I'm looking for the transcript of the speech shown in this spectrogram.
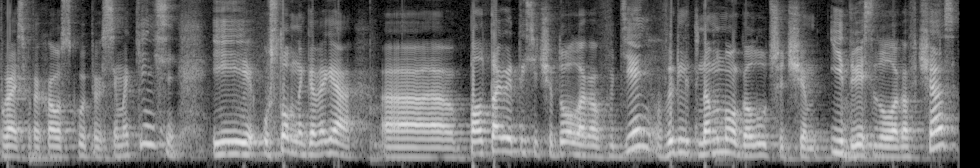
PricewaterhouseCoopers и McKinsey. И, условно говоря, э, полторы тысячи долларов в день выглядит намного лучше, чем и 200 долларов в час,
